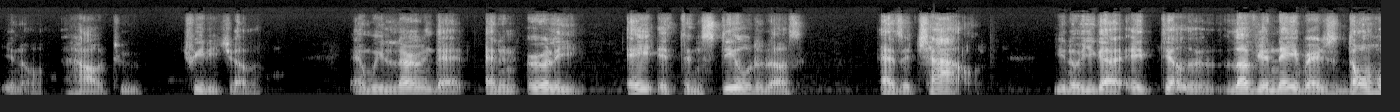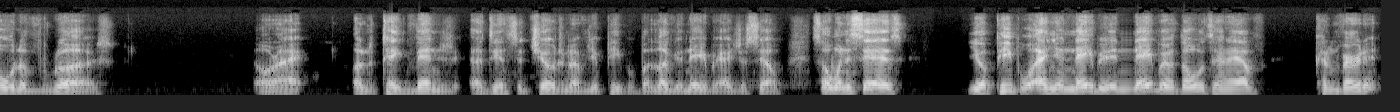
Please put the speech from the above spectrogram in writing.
you know, how to treat each other, and we learn that at an early eight, it's instilled in us as a child. You know, you got it tells us love your neighbor, just don't hold a grudge. All right. Or take vengeance against the children of your people, but love your neighbor as yourself. So when it says your people and your neighbor, your neighbor are those that have converted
